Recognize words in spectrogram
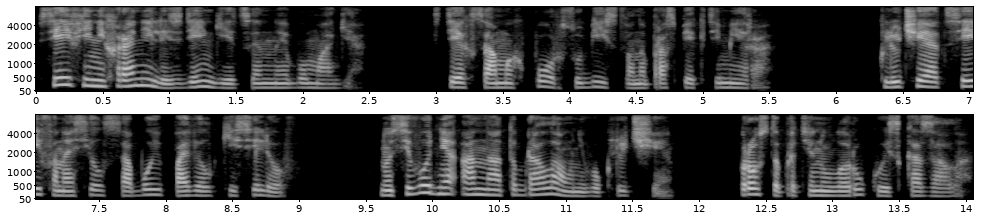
В сейфе не хранились деньги и ценные бумаги. С тех самых пор, с убийства на проспекте Мира. Ключи от сейфа носил с собой Павел Киселев. Но сегодня Анна отобрала у него ключи. Просто протянула руку и сказала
